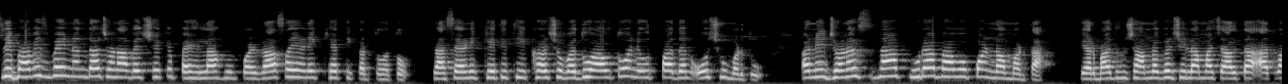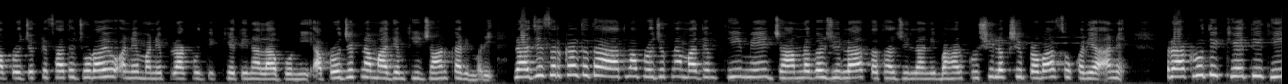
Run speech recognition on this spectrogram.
શ્રી ભાવેશભાઈ નંદા જણાવે છે કે પહેલા હું પણ રાસાયણિક ખેતી કરતો હતો. રાસાયણિક ખેતીથી ખર્ચ વધુ આવતો અને ઉત્પાદન ઓછું મળતું. અને જણસના પૂરા ભાવો પણ ન મળતા. ત્યારબાદ હું જામનગર જિલ્લામાં ચાલતા આત્મા પ્રોજેક્ટ સાથે જોડાયો અને મને પ્રાકૃતિક ખેતીના લાભોની આ પ્રોજેક્ટના માધ્યમથી જાણકારી મળી. રાજ્ય સરકાર તથા આત્મા પ્રોજેક્ટના માધ્યમથી મેં જામનગર જિલ્લા તથા જિલ્લાની બહાર કૃષિલક્ષી પ્રવાસો કર્યા અને પ્રાકૃતિક ખેતીથી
